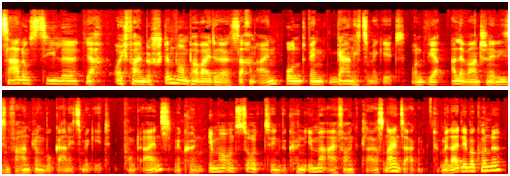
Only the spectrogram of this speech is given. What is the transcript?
Zahlungsziele. Ja, euch fallen bestimmt noch ein paar weitere Sachen ein. Und wenn gar nichts mehr geht, und wir alle waren schon in diesen Verhandlungen, wo gar nichts mehr geht. Punkt 1, wir können immer uns zurückziehen. Wir können immer einfach ein klares Nein sagen. Tut mir leid, lieber Kunde,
